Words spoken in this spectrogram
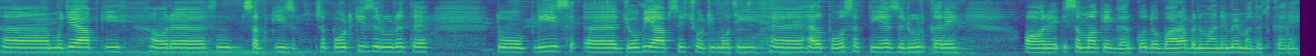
आ, मुझे आपकी और सबकी सपोर्ट की ज़रूरत है। तो प्लीज़ जो भी आपसे छोटी मोटी हेल्प हो सकती है ज़रूर करें। और इस अम्मा के घर को दोबारा बनवाने में मदद करें।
